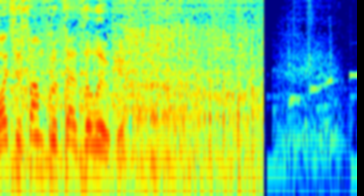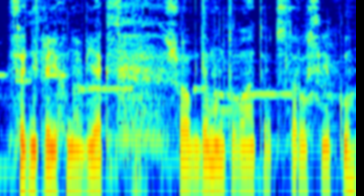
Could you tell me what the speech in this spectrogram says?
Ось і сам процес заливки. Сьогодні приїхав на об'єкт, щоб демонтувати от стару сітку.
